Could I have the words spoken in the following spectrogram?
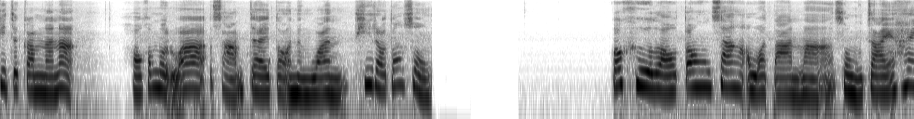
กิจกรรมนั้นอะเขากำหนดว่า 3 ใจต่อ 1 วันที่เราต้องส่ง ก็คือเราต้องสร้างอวตารมาส่งใจให้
